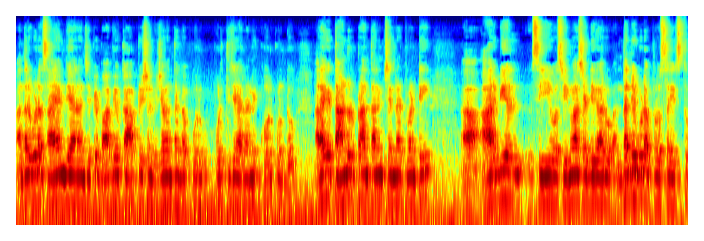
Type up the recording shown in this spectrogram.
అందరూ కూడా సాయం చేయాలని చెప్పి బాబు యొక్క ఆపరేషన్ విజయవంతంగా పూర్- పూర్తి చేయాలని కోరుకుంటూ అలాగే తాండూరు ప్రాంతానికి చెందినటువంటి ఆర్బిఎల్ సిఇఓ శ్రీనివాస్ రెడ్డి గారు అందరినీ కూడా ప్రోత్సహిస్తూ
